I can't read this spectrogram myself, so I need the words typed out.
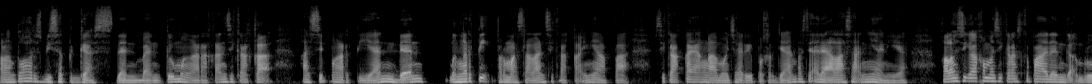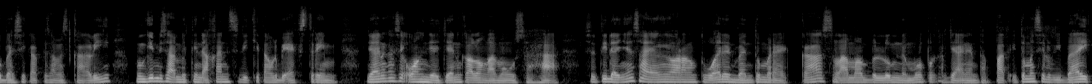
Orang tua harus bisa tegas dan bantu mengarahkan si kakak, kasih pengertian dan mengerti permasalahan si kakak ini apa. Si kakak yang nggak mau cari pekerjaan pasti ada alasannya nih ya. Kalau si kakak masih keras kepala dan nggak berubah sikapnya sama sekali, mungkin bisa ambil tindakan sedikit yang lebih ekstrim. Jangan kasih uang jajan kalau nggak mau usaha. Setidaknya sayangi orang tua dan bantu mereka selama belum nemu pekerjaan yang tepat. Itu masih lebih baik.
